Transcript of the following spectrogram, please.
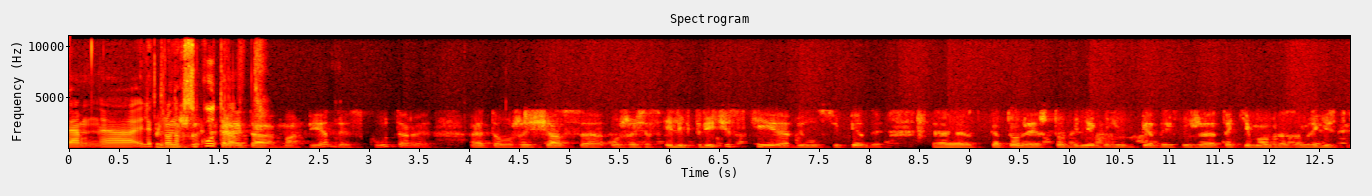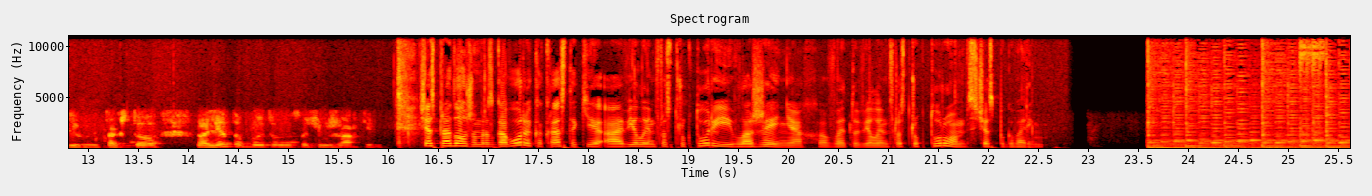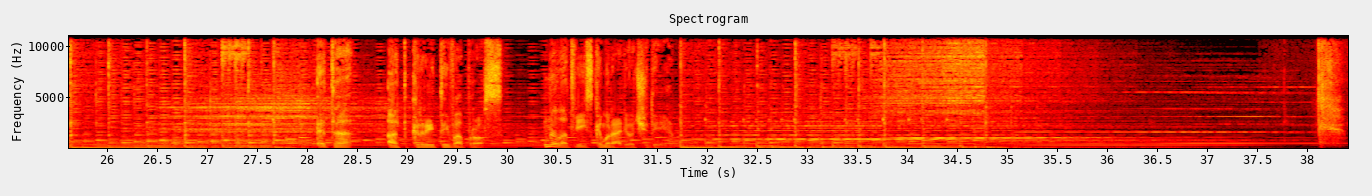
электронных Конечно, скутеров. Это мопеды, скутеры, это уже сейчас, э, уже сейчас электрические велосипеды, которые, чтобы не были мопеды, их уже таким образом регистрируют. Так что а лето будет у нас очень жарким. Сейчас продолжим разговоры как раз-таки о велоинфраструктуре и вложениях в эту велоинфраструктуру. Сейчас поговорим. Это «Открытый вопрос» на Латвийском радио 4.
